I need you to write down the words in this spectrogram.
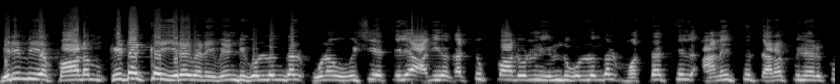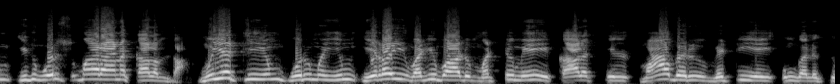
விரும்பிய பாடம் கிடைக்க இறைவனை வேண்டிக் கொள்ளுங்கள். உணவு விஷயத்திலே அதிக கட்டுப்பாடுடன் இருந்து கொள்ளுங்கள். மொத்தத்தில் அனைத்து தரப்பினருக்கும் இது ஒரு சுமாரான காலம்தான். முயற்சியும் பொறுமையும் இறை வழிபாடு மட்டுமே இக்காலத்தில் மாபெரு வெற்றியை உங்களுக்கு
